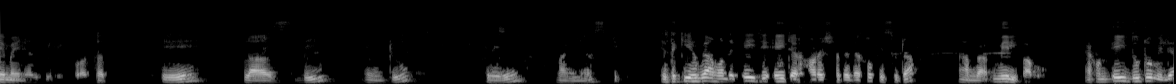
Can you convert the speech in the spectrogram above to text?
a minus b লিখব। অর্থাৎ a plus b into a minus b এতে কি হবে? আমাদের এই যে এইটার হরের সাথে দেখো কিছুটা আমরা মিল পাবো। এখন এই দুটো মিলে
